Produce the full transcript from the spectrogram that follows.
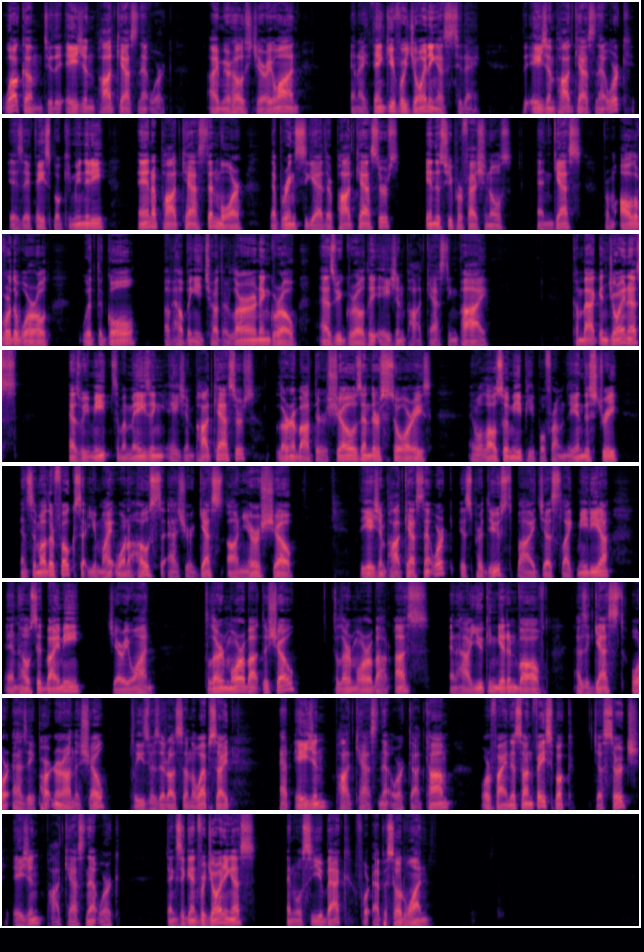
Welcome to the Asian Podcast Network. I'm your host, Jerry Won, and I thank you for joining us today. The Asian Podcast Network is a Facebook community and a podcast and more that brings together podcasters, industry professionals, and guests from all over the world with the goal of helping each other learn and grow as we grow the Asian podcasting pie. Come back and join us as we meet some amazing Asian podcasters, learn about their shows and their stories and we'll also meet people from the industry and some other folks that you might want to host as your guests on your show. The Asian Podcast Network is produced by Just Like Media and hosted by me, Jerry Won. To learn more about the show, to learn more about us, and how you can get involved as a guest or as a partner on the show, please visit us on the website at AsianPodcastNetwork.com or find us on Facebook. Just search Asian Podcast Network. Thanks again for joining us and we'll see you back for episode one.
